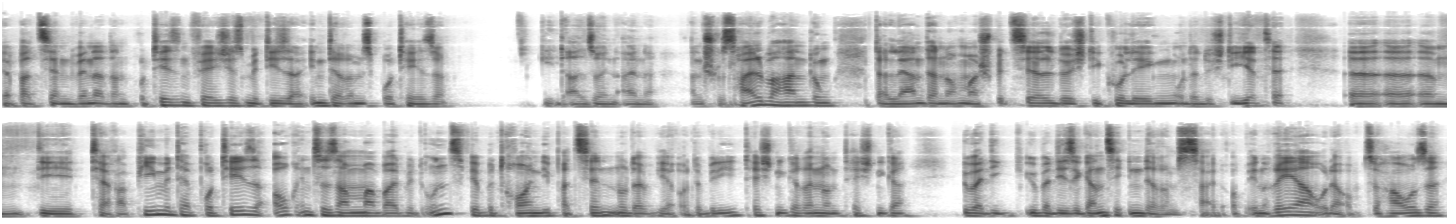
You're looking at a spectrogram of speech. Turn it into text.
der Patient, wenn er dann prothesenfähig ist mit dieser Interimsprothese, geht also in eine Anschlussheilbehandlung. Da lernt er nochmal speziell durch die Kollegen oder durch die Jette äh, äh, ähm, die Therapie mit der Prothese, auch in Zusammenarbeit mit uns. Wir betreuen die Patienten oder wir Orthopädie-Technikerinnen und Techniker über, die, über diese ganze Interimszeit, ob in Reha oder ob zu Hause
